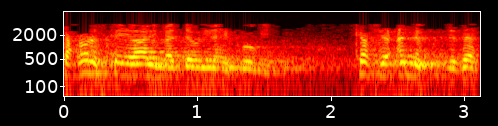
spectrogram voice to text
كحرس كإلهي ما الدول إلهي ووبيه كفر عنك كذات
